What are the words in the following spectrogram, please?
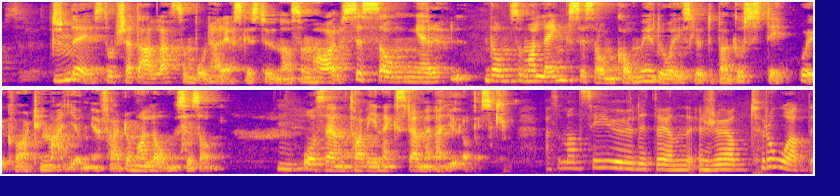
Absolut. Mm. Det är i stort sett alla som bor här i Eskilstuna som har säsonger. De som har längst säsong kommer ju då i slutet på augusti och är kvar till maj ungefär. De har lång säsong. Mm. Och sen tar vi in extra mellan jul och påsk. Alltså man ser ju lite en röd tråd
